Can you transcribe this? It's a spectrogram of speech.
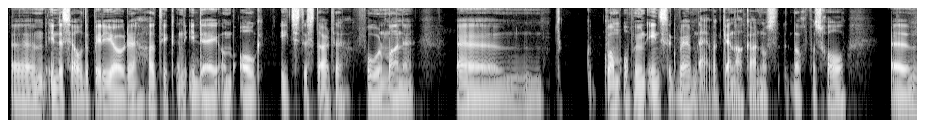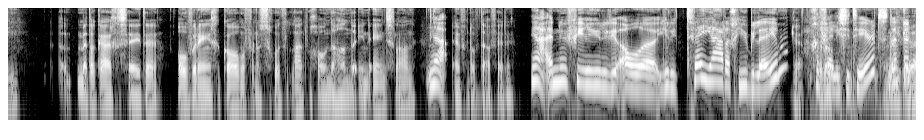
Ehm, in dezelfde periode had ik een idee om ook iets te starten voor mannen. Ehm, het k- kwam op hun Instagram. Nee, we kennen elkaar nog, nog van school. Ehm, met elkaar gezeten, overeengekomen van is goed, laten we gewoon de handen ineen slaan. Ja, En vanaf daar verder. ja en nu vieren jullie die al eh, jullie tweejarig jubileum. Ja, Gefeliciteerd. Dankjewel.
